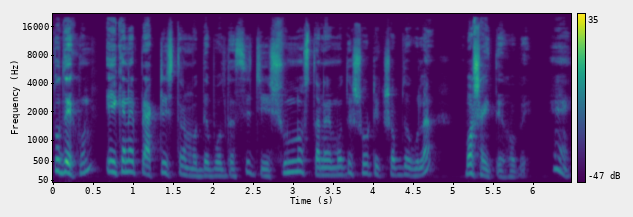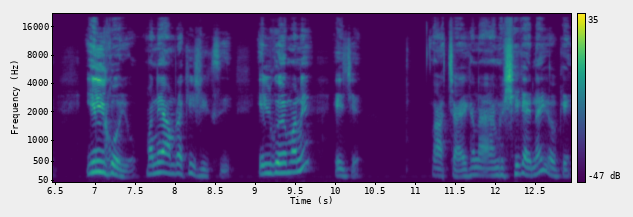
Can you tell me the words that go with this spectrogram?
তো দেখুন এইখানে প্র্যাকটিসটার মধ্যে বলতেছে যে শূন্য স্থানের মধ্যে সঠিক শব্দগুলা বসাইতে হবে। হ্যাঁ? ইলগোয়ো মানে আমরা কি শিখছি? ইলগোয়ো মানে এই যে আচ্ছা এখানে আমি শিখাই নাই। ওকে।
